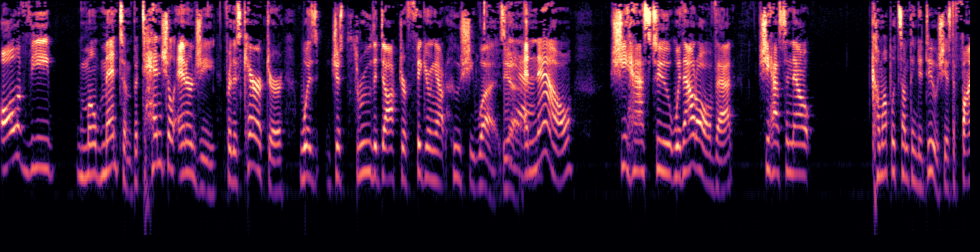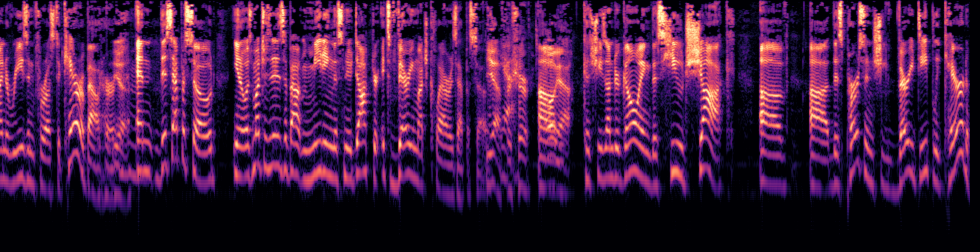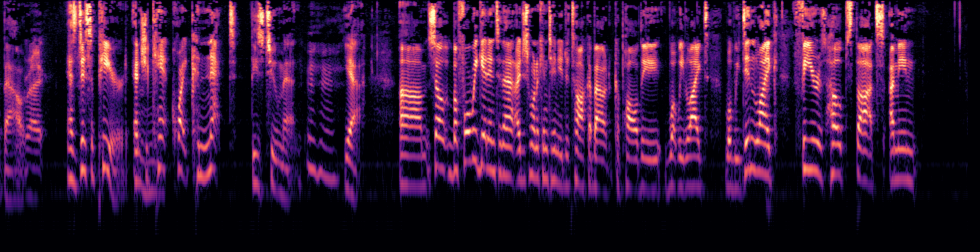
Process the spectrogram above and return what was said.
all of the momentum, potential energy for this character was just through the doctor figuring out who she was. Yeah. Yeah. And now she has to, without all of that, she has to now come up with something to do. She has to find a reason for us to care about her. Yeah. Mhm. And this episode, you know, as much as it is about meeting this new doctor, it's very much Clara's episode. Yeah, Yeah. for sure. oh yeah. Because she's undergoing this huge shock of uh, this person she very deeply cared about Right. has disappeared, and she can't quite connect these two men. Mm-hmm. Yeah. Um, so before we get into that, I just want to continue to talk about Capaldi, what we liked, what we didn't like, fears, hopes, thoughts. I mean,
